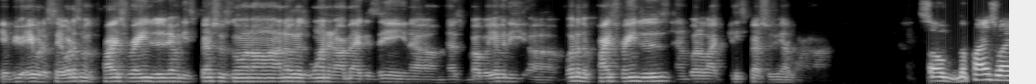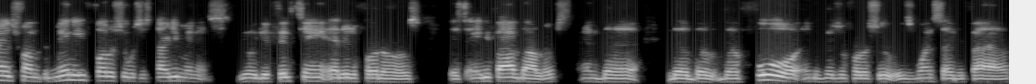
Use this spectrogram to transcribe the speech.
if you're able to say, what are some of the price ranges? Do you have any specials going on? I know there's one in our magazine um, as well, but you have any, uh, what are the price ranges and what are like any specials you have going on? So the price range from the mini photo shoot, which is 30 minutes, you'll get 15 edited photos. It's $85. And the the the the full individual photo shoot is 175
